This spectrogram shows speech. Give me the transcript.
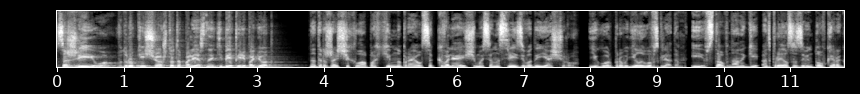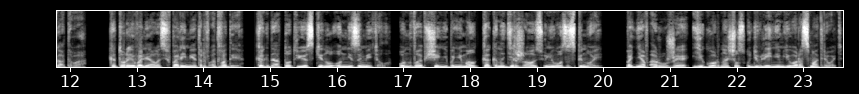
Сожри его, вдруг еще что-то полезное тебе перепадет». На дрожащих лапах Хим направился к валяющемуся на срезе воды ящеру. Егор проводил его взглядом и, встав на ноги, отправился за винтовкой Рогатого. которая валялась в паре метров от воды. Когда тот ее скинул, он не заметил. Он вообще не понимал, как она держалась у него за спиной. Подняв оружие, Егор начал с удивлением его рассматривать.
